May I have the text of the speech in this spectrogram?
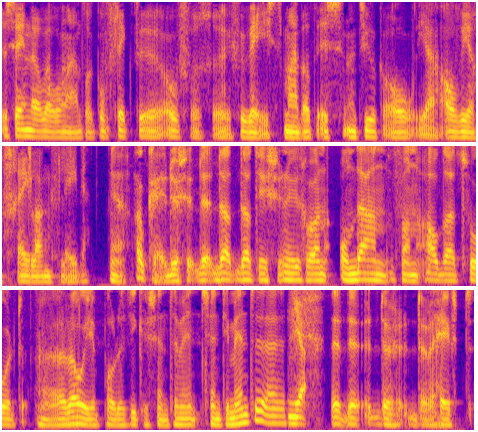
zijn daar wel een aantal conflicten over geweest. Maar dat is natuurlijk al, ja, alweer vrij lang geleden. Ja, oké. dus dat, dat is nu gewoon ondaan van al dat soort rode politieke sentimenten. ja. Er heeft,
